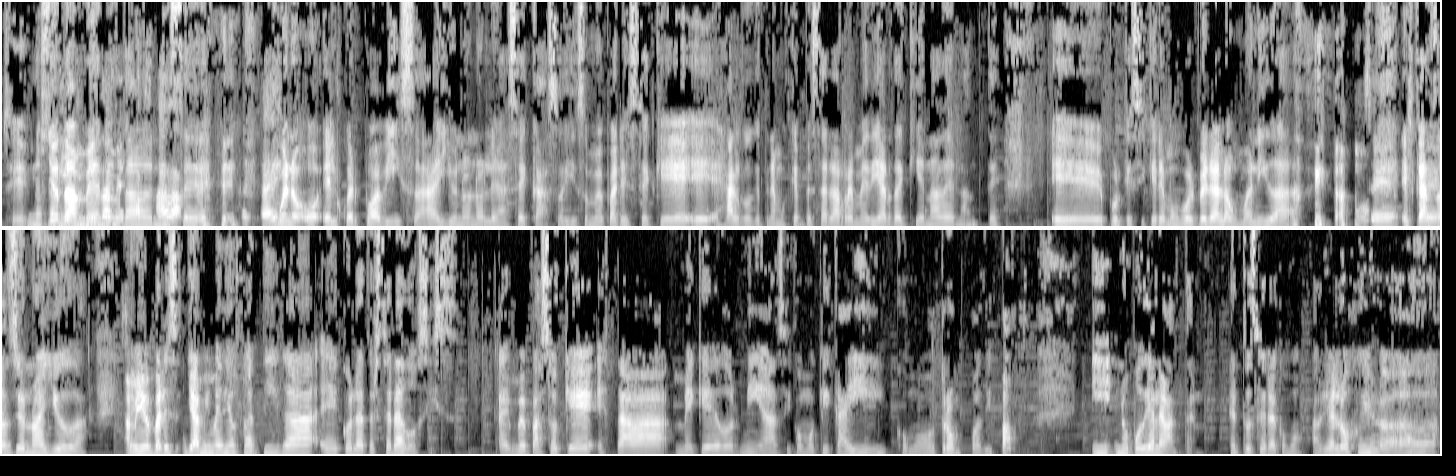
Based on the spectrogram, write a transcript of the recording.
sí. No Yo también estaba en ese... Bueno, o el cuerpo avisa y uno no le hace caso y eso me parece que eh, es algo que tenemos que empezar a remediar de aquí en adelante. Eh, porque si queremos volver a la humanidad, digamos, Sí, el sí, cansancio no ayuda. A mí me parece, ya a mí me dio fatiga eh, con la tercera dosis. Me pasó que estaba, me quedé dormida, así como que caí, como trompo, así, ¡paf! y no podía levantar. Entonces era como, abría el ojo y, ¡ah!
